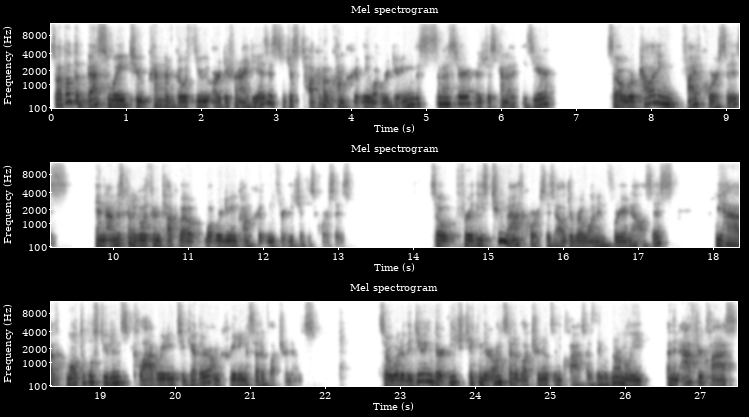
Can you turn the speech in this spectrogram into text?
So I thought the best way to kind of go through our different ideas is to just talk about concretely what we're doing this semester. It's just kind of easier. So we're piloting five courses, and I'm just going to go through and talk about what we're doing concretely for each of these courses. So for these two math courses, Algebra 1 and Fourier Analysis, we have multiple students collaborating together on creating a set of lecture notes. So what are they doing? They're each taking their own set of lecture notes in class as they would normally, and then after class,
